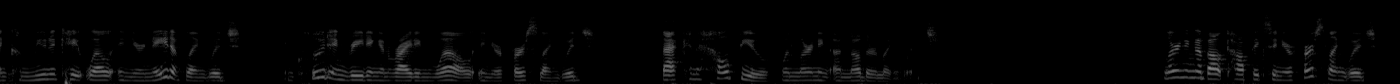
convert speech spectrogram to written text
and communicate well in your native language, including reading and writing well in your first language, that can help you when learning another language. Learning about topics in your first language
